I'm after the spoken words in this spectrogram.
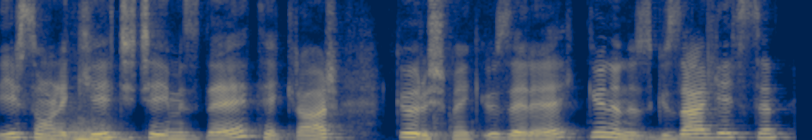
Bir sonraki çiçeğimizde tekrar görüşmek üzere. Gününüz güzel geçsin.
